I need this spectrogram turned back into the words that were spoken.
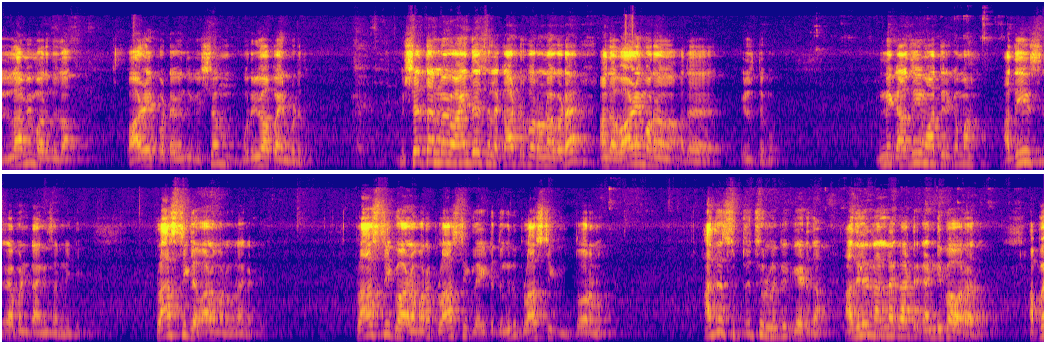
எல்லாமே மருந்து தான் வாழைப்பட்டை வந்து விஷம் முறிவாக பயன்படுது. விஷத்தன்மை வாய்ந்த சில காற்று பரவனா கூட அந்த வாழை மரம் அதை இழுத்துக்கும். இன்னைக்கு அதையும் மாற்றிருக்கோமா அதையும் பண்ணிட்டாங்க சார் இன்னைக்கு. பிளாஸ்டிக்கில் வாழை மரம்னா கட்டு பிளாஸ்டிக் வாழை மரம் பிளாஸ்டிக் லைட்டு தூங்குது பிளாஸ்டிக் தோரணும். அது சுற்றுச்சூழலுக்கு கேடு தான் அதுலேயும் நல்ல காற்று கண்டிப்பாக வராது. அப்போ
